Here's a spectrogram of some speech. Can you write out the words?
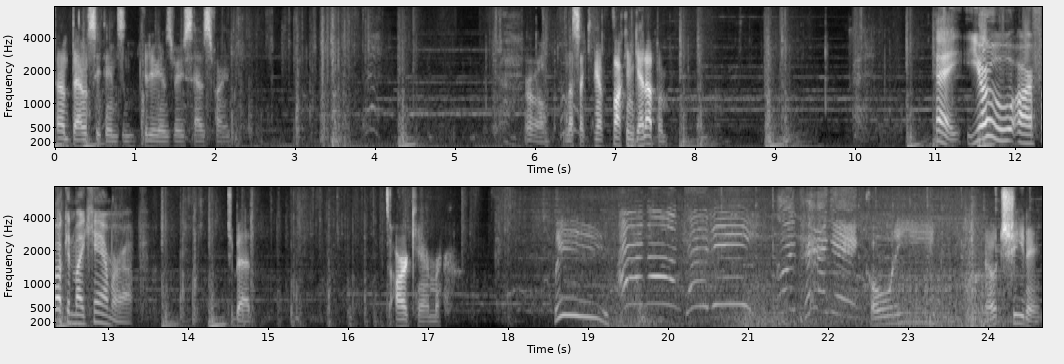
found bouncy things in video games very satisfying. Uh oh, unless I can't fucking get up them. Hey, you are fucking my camera up. Too bad. It's our camera. Whee! Hang on, Cody! I'm hanging! Cody. No cheating.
